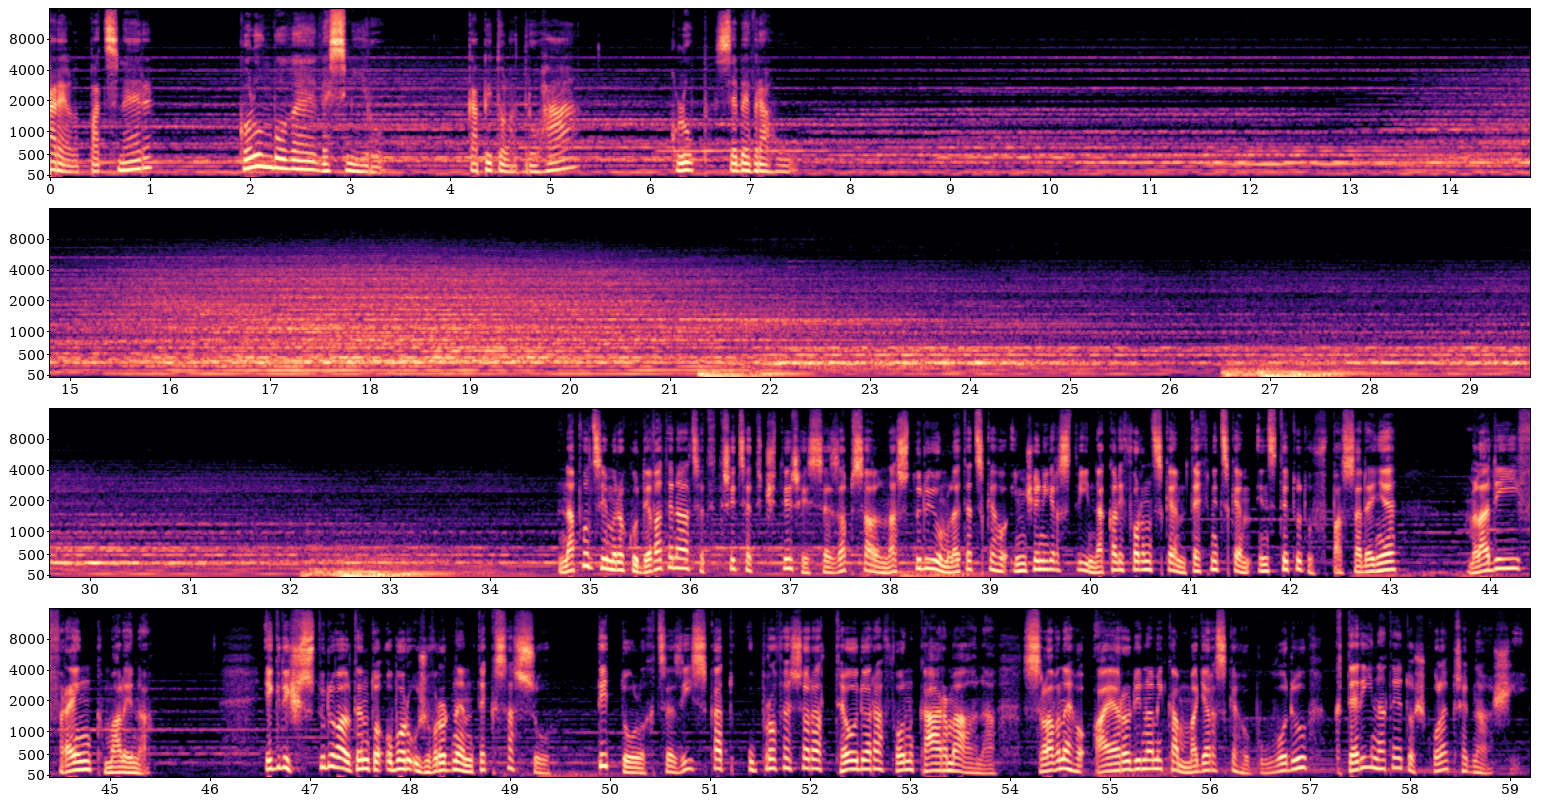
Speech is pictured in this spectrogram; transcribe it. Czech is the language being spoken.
Karel Pacner Kolumbové vesmíru. Kapitola druhá. Klub sebevrahů Na podzim roku 1934 se zapsal na studium leteckého inženýrství na Kalifornském technickém institutu v Pasadeně mladý Frank Malina. I když studoval tento obor už v rodném Texasu, titul chce získat u profesora Theodora von Karmána, slavného aerodynamika maďarského původu, který na této škole přednáší.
